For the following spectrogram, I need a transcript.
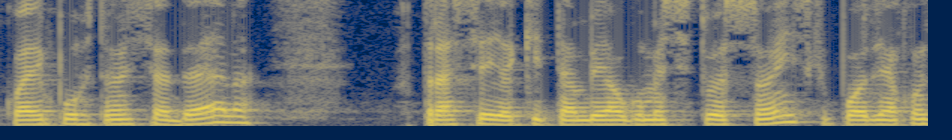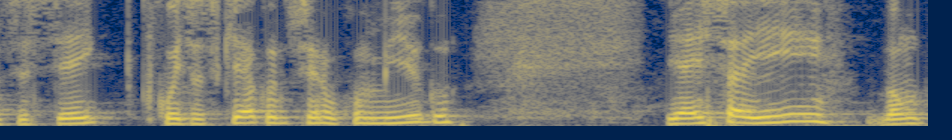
qual é a importância dela. Tracei aqui também algumas situações que podem acontecer, coisas que aconteceram comigo. E é isso aí, vamos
